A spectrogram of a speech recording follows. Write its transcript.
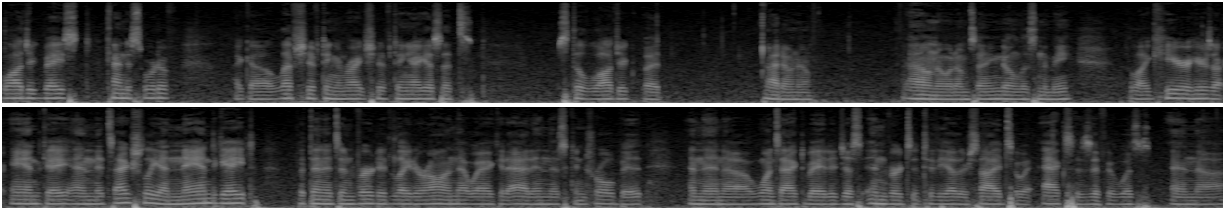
logic based, kind of sort of, like uh, left shifting and right shifting. I guess that's still logic, but I don't know. I don't know what I'm saying. Don't listen to me. Like here, here's our AND gate, and it's actually a NAND gate, but then it's inverted later on. That way I could add in this control bit, and then uh, once activated, it just inverts it to the other side, so it acts as if it was an uh,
